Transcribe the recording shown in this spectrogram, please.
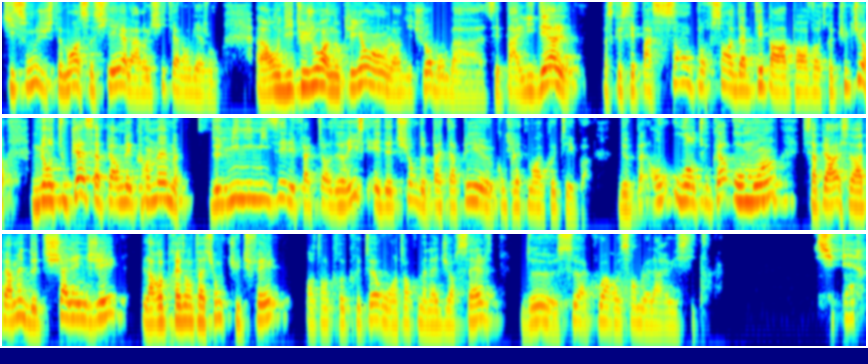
qui sont justement associés à la réussite et à l'engagement? Alors, on dit toujours à nos clients, hein, on leur dit toujours, bon, bah, c'est pas l'idéal parce que c'est pas 100% adapté par rapport à votre culture, mais en tout cas, ça permet quand même de minimiser les facteurs de risque et d'être sûr de pas taper euh, complètement à côté. De, ou en tout cas, au moins, ça, ça va permettre de challenger la représentation que tu te fais en tant que recruteur ou en tant que manager sales de ce à quoi ressemble la réussite. Super,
